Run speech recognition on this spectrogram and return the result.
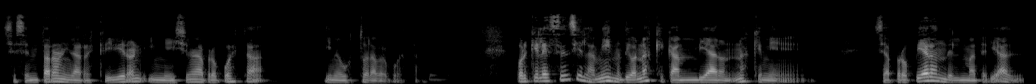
se sentaron y la reescribieron y me hicieron una propuesta y me gustó la propuesta. Porque la esencia es la misma, digo, no es que cambiaron, no es que me se apropiaron del material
